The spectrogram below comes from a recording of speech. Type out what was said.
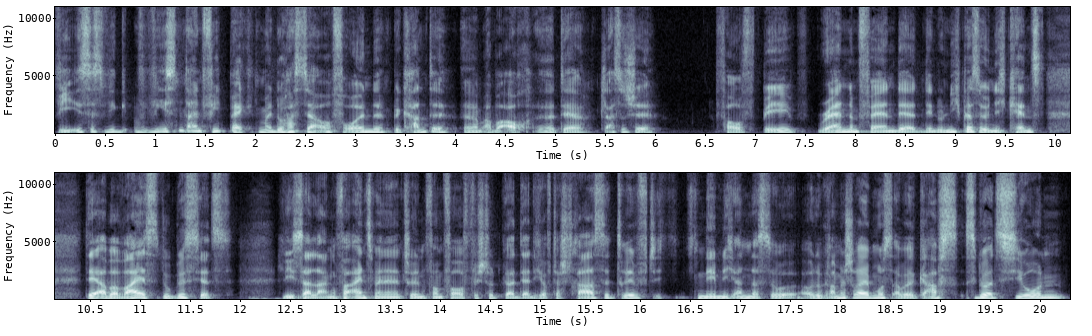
wie ist es, wie, wie ist denn dein Feedback? Ich meine, du hast ja auch Freunde, Bekannte, äh, aber auch äh, der klassische VfB-Random-Fan, den du nicht persönlich kennst, der aber weiß, du bist jetzt Lisa Lang, Vereinsmanagerin vom VfB Stuttgart, der dich auf der Straße trifft. Ich nehme nicht an, dass du Autogramme schreiben musst, aber gab es Situationen,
